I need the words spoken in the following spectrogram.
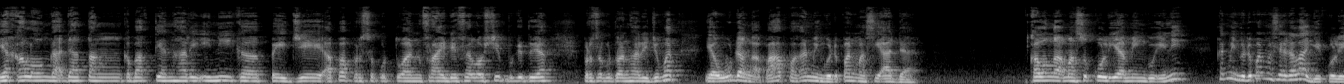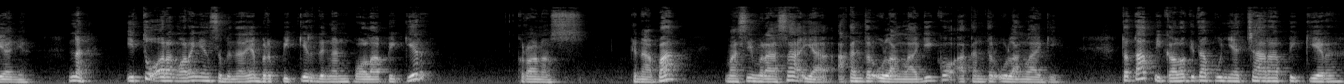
ya kalau nggak datang kebaktian hari ini ke PJ apa persekutuan Friday Fellowship begitu ya persekutuan hari Jumat ya udah nggak apa-apa kan minggu depan masih ada. Kalau nggak masuk kuliah minggu ini kan minggu depan masih ada lagi kuliahnya. Nah itu orang-orang yang sebenarnya berpikir dengan pola pikir kronos. Kenapa? Masih merasa ya akan terulang lagi kok akan terulang lagi. Tetapi kalau kita punya cara pikir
